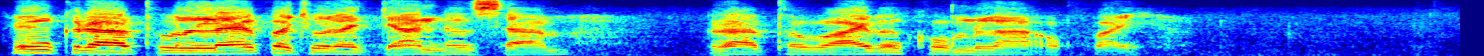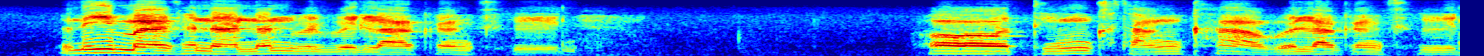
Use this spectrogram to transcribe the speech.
เพ่งกราบทูลแล้วก็ชวนอาจารย์ทั้งสามกราบถวายบังคมลาออกไปตอนนี้มาขณะนั้นเป็นเวลากลางคืน พอถึงถังข้าวเวลากลางคืน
